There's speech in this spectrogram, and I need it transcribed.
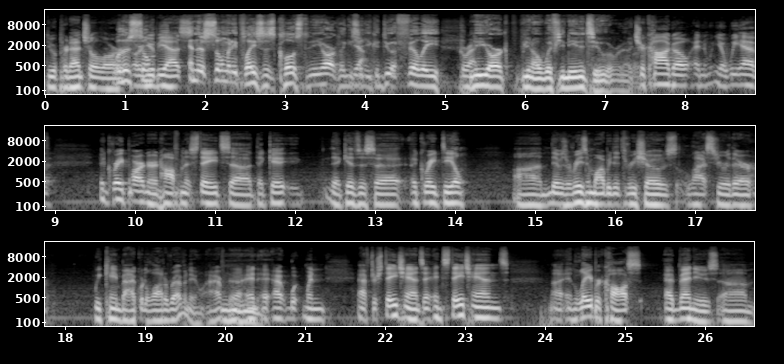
do a Prudential or, Well, there's or so UBS. and there's so many places close to New York. Like you said, you could do a Philly, Correct. New York, you know, if you needed to or whatever. Chicago, and you know we have a great partner in Hoffman Estates uh, that gi- that gives us a, a great deal. Um, there was a reason why we did three shows last year there. We came back with a lot of revenue after, Mm-hmm. and uh, when after stagehands and stagehands uh, and labor costs at venues, um,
